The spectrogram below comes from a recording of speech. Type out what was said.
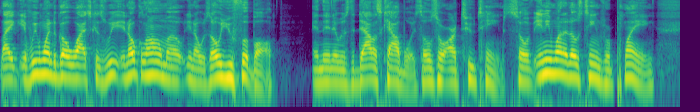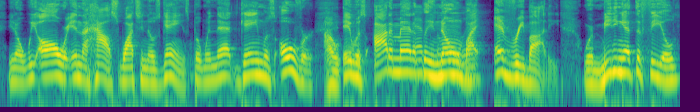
Like if we wanted to go watch, because we in Oklahoma, you know, it was OU football, and then it was the Dallas Cowboys. Those are our two teams. So if any one of those teams were playing, you know, we all were in the house watching those games. But when that game was over, it was automatically known by everybody. We're meeting at the field.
